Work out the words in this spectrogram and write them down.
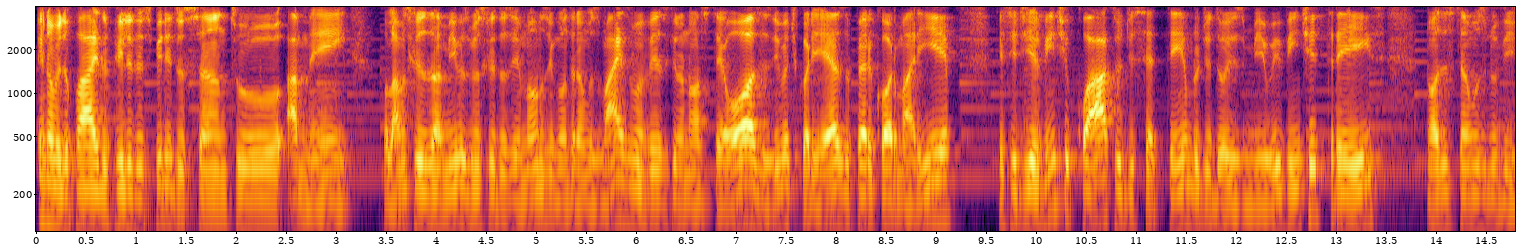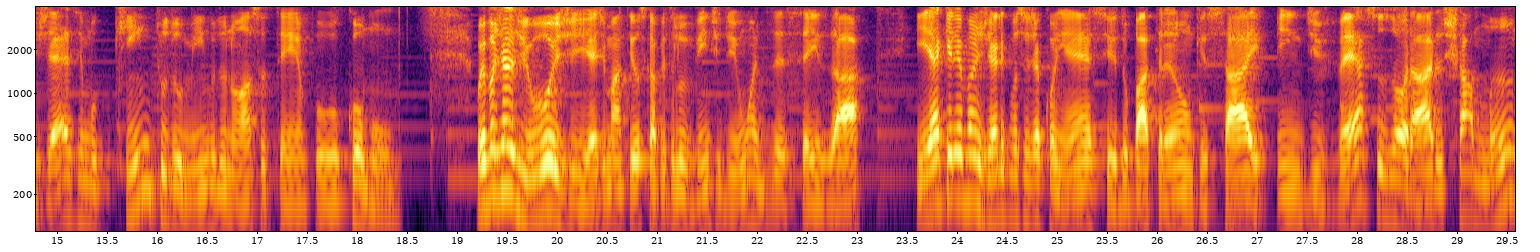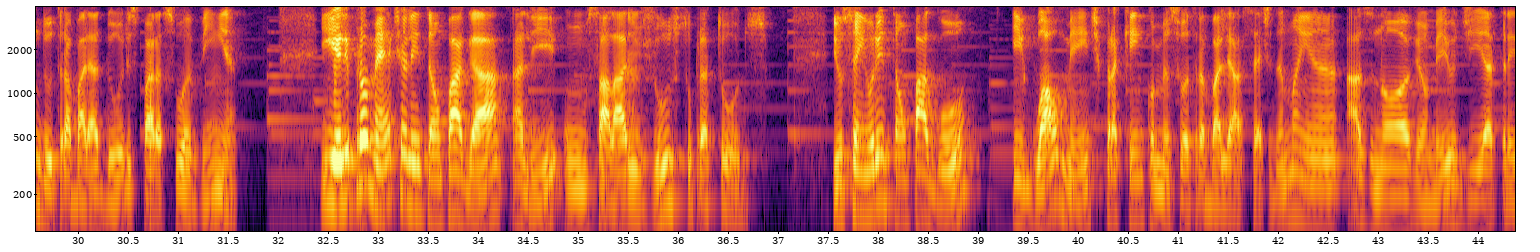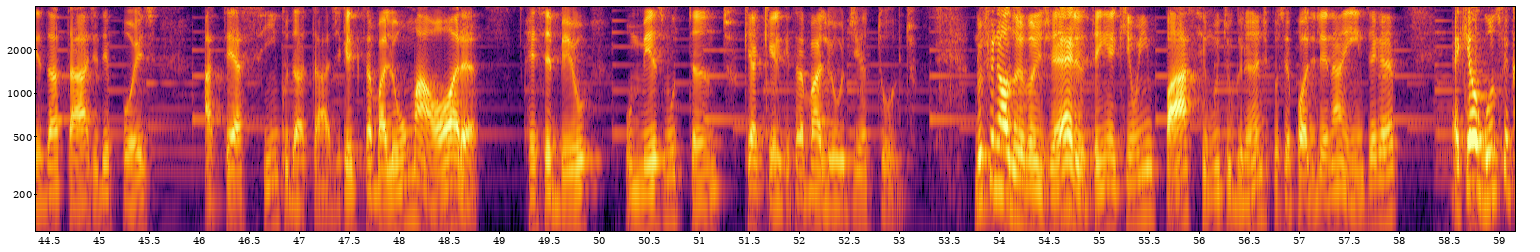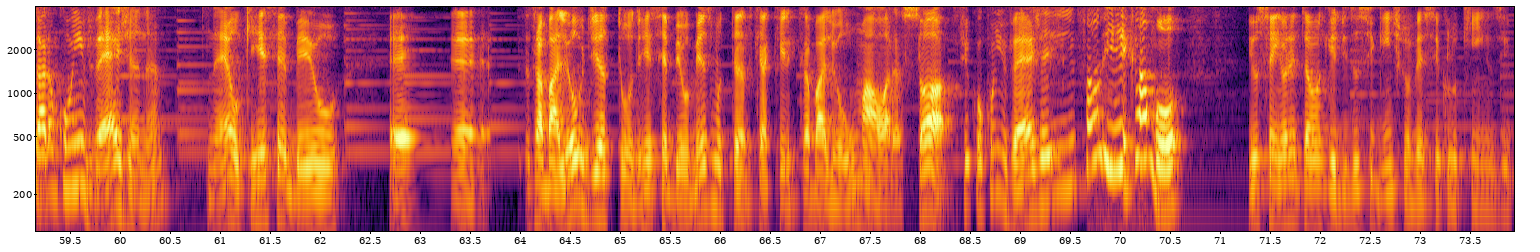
Em nome do Pai, do Filho e do Espírito Santo. Amém. Olá, meus queridos amigos, meus queridos irmãos, nos encontramos mais uma vez aqui no nosso Teoses, Viva de Coriés, do Percor Maria. Esse dia 24 de setembro de 2023, nós estamos no 25º domingo do nosso tempo comum. O evangelho de hoje é de Mateus capítulo 20, de 1 a 16a, e é aquele evangelho que você já conhece do patrão que sai em diversos horários chamando trabalhadores para a sua vinha. E ele promete ele então pagar ali um salário justo para todos. E o Senhor então pagou igualmente para quem começou a trabalhar às sete da manhã, às nove, ao meio-dia, às três da tarde, e depois até às cinco da tarde. Aquele que trabalhou uma hora recebeu o mesmo tanto que aquele que trabalhou o dia todo. No final do evangelho, tem aqui um impasse muito grande que você pode ler na íntegra. É que alguns ficaram com inveja, né? né? O que recebeu, é, é, trabalhou o dia todo e recebeu o mesmo tanto que aquele que trabalhou uma hora só, ficou com inveja e, falou, e reclamou. E o Senhor então aqui diz o seguinte no versículo 15:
